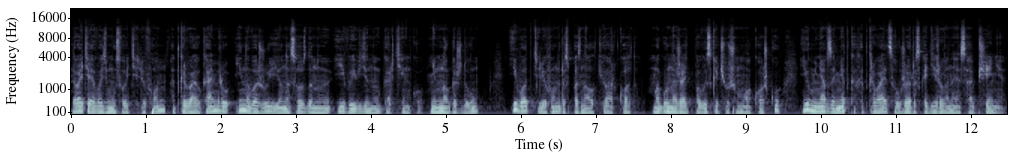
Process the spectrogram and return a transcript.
Давайте я возьму свой телефон, открываю камеру и навожу ее на созданную и выведенную картинку. Немного жду, и вот телефон распознал QR-код. Могу нажать по выскочившему окошку, и у меня в заметках открывается уже раскодированное сообщение.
